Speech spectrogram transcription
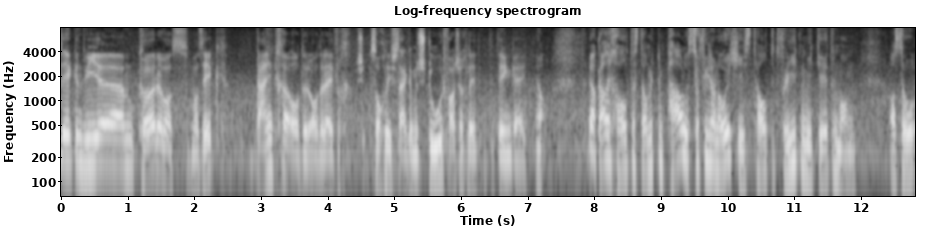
irgendwie ähm, hören, was, was ich denke oder, oder einfach so ein bisschen, sagen wir, stur fast ein bisschen das Ding geht. Ja. Ja, ich halte es da mit dem Paulus, so viel an euch ist, haltet Frieden mit jedermann. Also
